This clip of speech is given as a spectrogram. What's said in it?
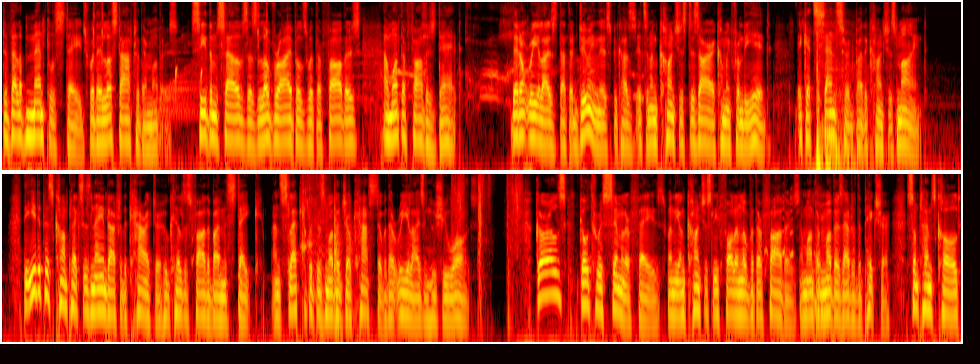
developmental stage where they lust after their mothers, see themselves as love rivals with their fathers, and want their fathers dead. They don't realize that they're doing this because it's an unconscious desire coming from the id. It gets censored by the conscious mind. The Oedipus complex is named after the character who killed his father by mistake and slept with his mother Jocasta without realizing who she was. Girls go through a similar phase when they unconsciously fall in love with their fathers and want their mothers out of the picture, sometimes called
